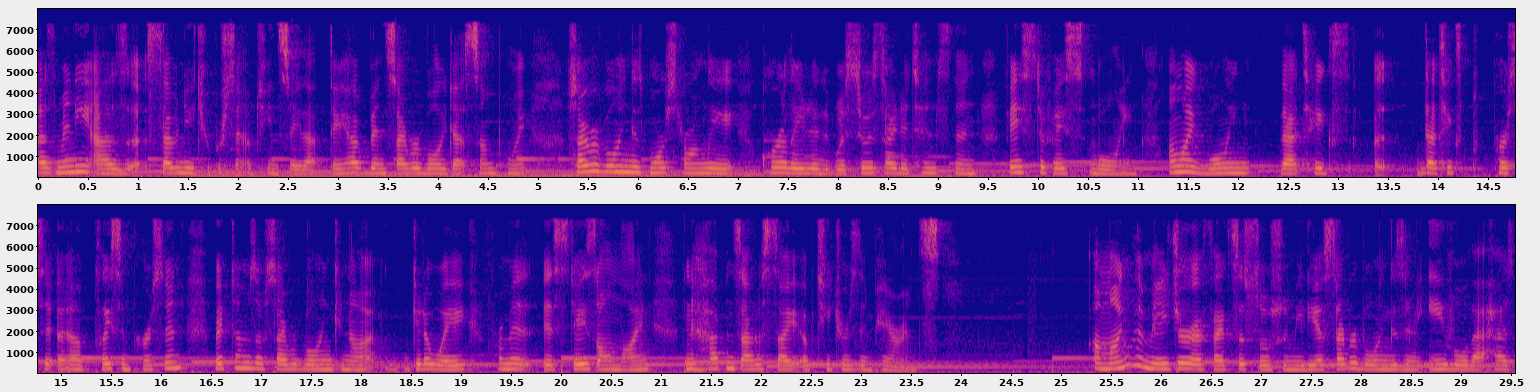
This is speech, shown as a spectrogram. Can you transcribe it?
As many as 72% of teens say that they have been cyberbullied at some point. Cyberbullying is more strongly correlated with suicide attempts than face-to-face bullying. Unlike bullying that takes uh, that takes uh, place in person, victims of cyberbullying cannot get away from it. It stays online and it happens out of sight of teachers and parents. Among the major effects of social media, cyberbullying is an evil that has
